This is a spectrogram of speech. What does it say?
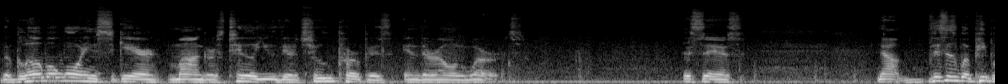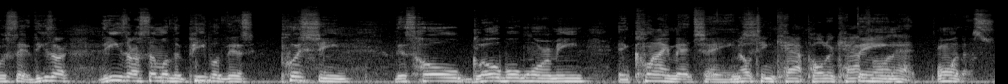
The global warning scare mongers tell you their true purpose in their own words. It says, now this is what people say. These are these are some of the people that's pushing this whole global warming and climate change melting cap, polar caps, all that. on us.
